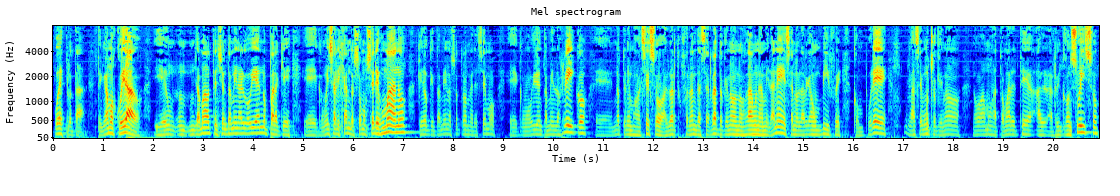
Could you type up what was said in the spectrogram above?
puede explotar. Tengamos cuidado y es un, un, llamado de atención también al gobierno para que, eh, como dice Alejandro, somos seres humanos, creo que también nosotros merecemos, eh, como viven también los ricos, eh, no tenemos acceso, Alberto Fernández hace rato que no nos da una milanesa, nos larga un bife con puré, hace mucho que no, no vamos a tomar el té al, rincón suizo,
